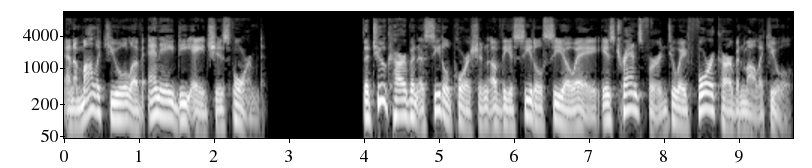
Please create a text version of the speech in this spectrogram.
and a molecule of NADH is formed. The two-carbon acetyl portion of the acetyl-CoA is transferred to a four-carbon molecule,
